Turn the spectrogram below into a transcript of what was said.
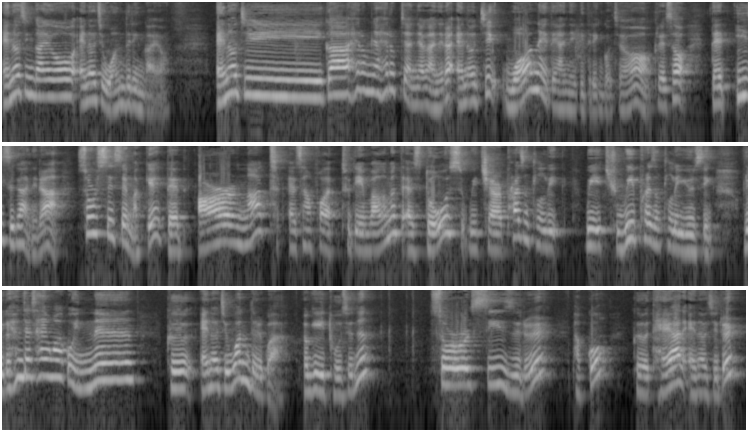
에너지인가요? 에너지 원들인가요? 에너지가 해롭냐 해롭지 않냐가 아니라 에너지 원에 대한 얘기들인 거죠. 그래서 that is가 아니라 sources에 맞게 that are not as harmful to the environment as those which are presently which we presently using. 우리가 현재 사용하고 있는 그 에너지 원들과 여기 도즈는 sources를 받고 그 대한 에너지를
